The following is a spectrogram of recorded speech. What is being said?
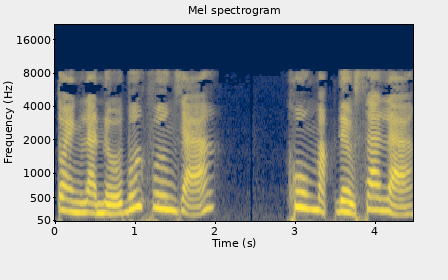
Toàn là nửa bước vương giả. Khuôn mặt đều xa lạ.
